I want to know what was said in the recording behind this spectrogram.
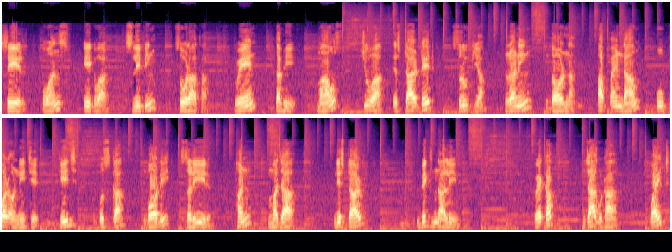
शेर वंस एक बार स्लीपिंग सो रहा था। वेन तभी माउस चूहा स्टार्टेड शुरू किया। रनिंग दौड़ना अप एंड डाउन ऊपर और नीचे। हिज उसका बॉडी शरीर फन मज़ा डिस्टर्ब बिग नाली वेकअप जाग उठा। क्वाइट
